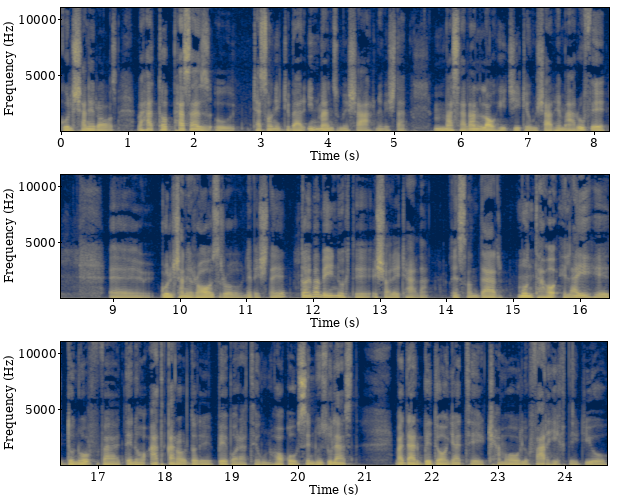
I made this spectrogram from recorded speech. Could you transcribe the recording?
گلشن راز و حتی پس از او کسانی که بر این منظومه شهر نوشتن مثلا لاهیجی که اون شرح معروف گلشن راز رو نوشته. دائما به این نکته اشاره کردن. انسان در منتها علیه دنو و دناعت قرار داره. به عبارت اونها قوس نزول است و در بدایت کمال و فرهیختگی و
